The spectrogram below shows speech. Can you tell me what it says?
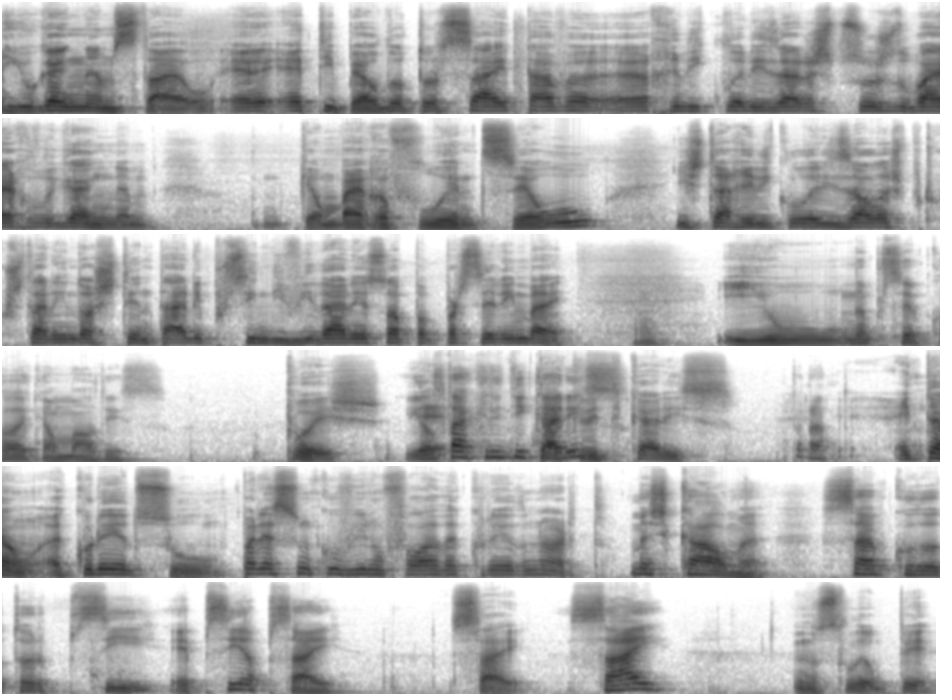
E o Gangnam Style é, é tipo, é o Dr. Sai estava a ridicularizar as pessoas do bairro de Gangnam, que é um bairro afluente de Seul, e está a ridicularizá-las por gostarem de ostentar e por se endividarem só para parecerem bem. E o. Não percebo qual é que é o mal disso. Pois. Ele é- está a está criticar a isso? criticar isso. Pronto. Então, a Coreia do Sul, parece-me que ouviram falar da Coreia do Norte. Mas calma, sabe que o Dr. Psy, é Psy ou Psy? Sai. Sai? Não se lê o P.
